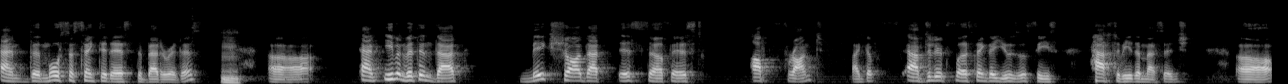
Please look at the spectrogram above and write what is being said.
And the more succinct it is, the better it is. Mm. Uh, and even within that, make sure that is surfaced up front. Like the absolute first thing the user sees has to be the message. Uh,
